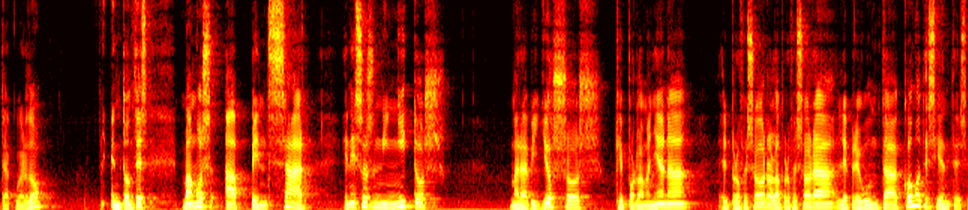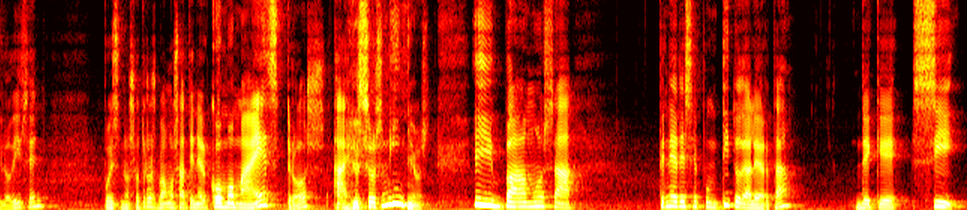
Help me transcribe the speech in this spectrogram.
¿De acuerdo? Entonces vamos a pensar en esos niñitos maravillosos que por la mañana el profesor o la profesora le pregunta ¿cómo te sientes? y lo dicen, pues nosotros vamos a tener como maestros a esos niños y vamos a tener ese puntito de alerta de que si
